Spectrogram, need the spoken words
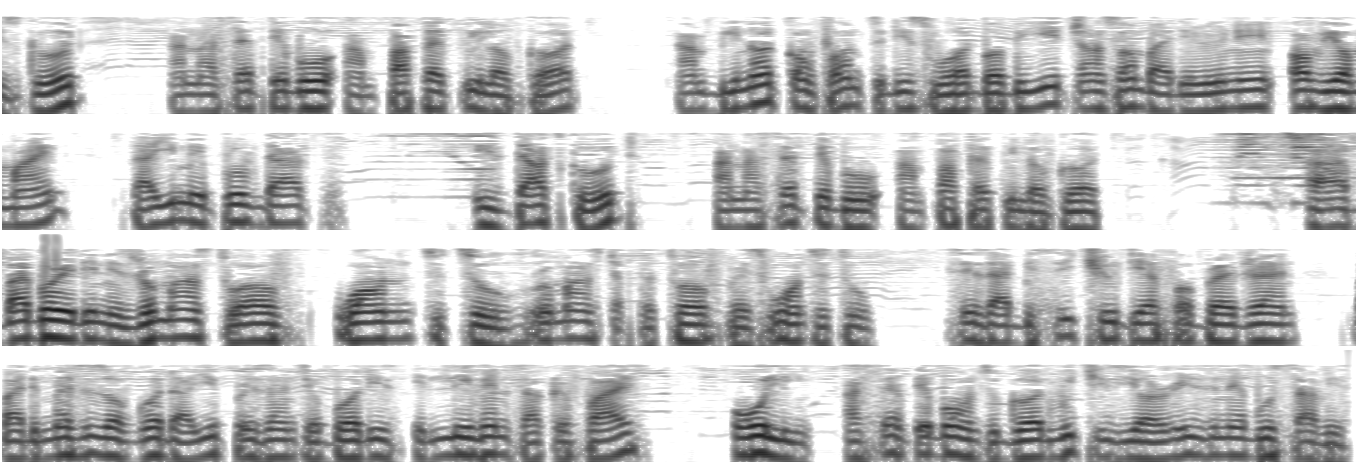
is good and acceptable and perfect will of God. And be not conformed to this world, but be ye transformed by the renewing of your mind, that ye may prove that is that good and acceptable and perfect will of God. Uh, Bible reading is Romans 12, 1 to 2. Romans chapter 12, verse 1 to 2. It says, I beseech you, therefore, brethren, by the mercies of God, that you present your bodies a living sacrifice, holy, acceptable unto God, which is your reasonable service.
